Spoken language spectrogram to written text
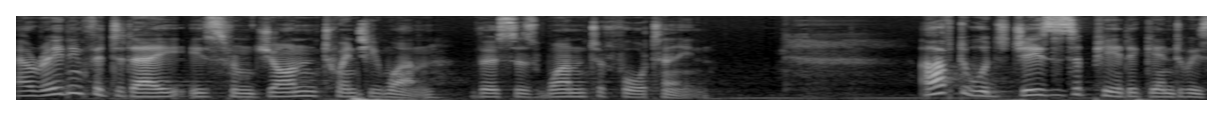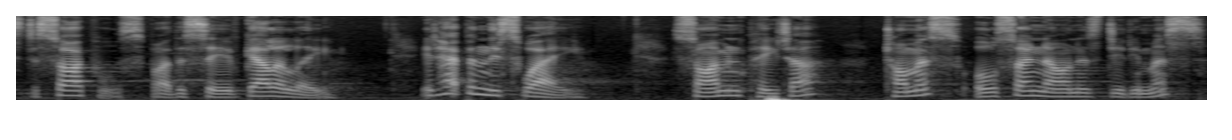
Our reading for today is from John 21, verses 1 to 14. Afterwards, Jesus appeared again to his disciples by the Sea of Galilee. It happened this way Simon Peter, Thomas, also known as Didymus,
